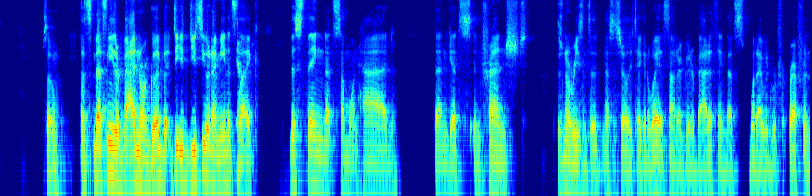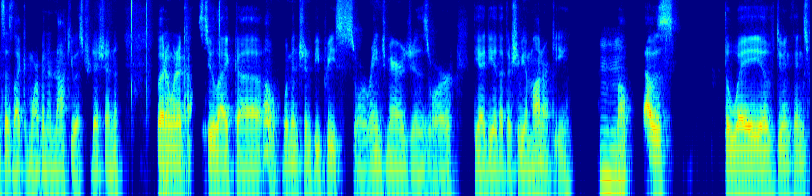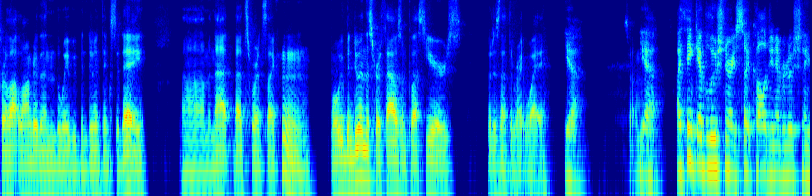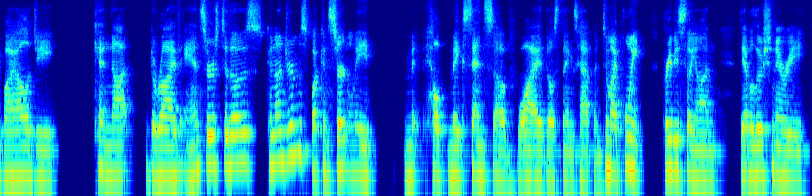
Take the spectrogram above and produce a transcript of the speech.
so that's that's neither bad nor good but do you, do you see what i mean it's yeah. like this thing that someone had then gets entrenched there's no reason to necessarily take it away it's not a good or bad thing that's what i would re- reference as like more of an innocuous tradition but yeah. when it comes to like uh, oh women shouldn't be priests or arranged marriages or the idea that there should be a monarchy mm-hmm. well that was the way of doing things for a lot longer than the way we've been doing things today um, and that that's where it's like hmm well we've been doing this for a thousand plus years but is that the right way yeah so yeah, I think evolutionary psychology and evolutionary biology cannot derive answers to those conundrums, but can certainly m- help make sense of why those things happen. To my point previously on the evolutionary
